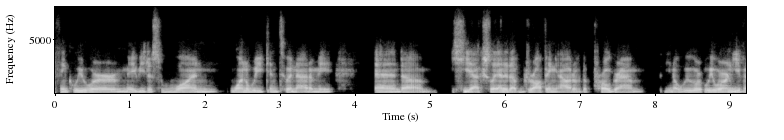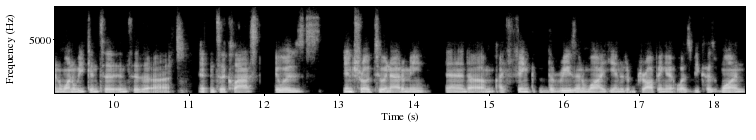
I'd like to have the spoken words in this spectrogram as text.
think we were maybe just one one week into anatomy, and um, he actually ended up dropping out of the program. You know, we were we weren't even one week into into the uh, into class. It was intro to anatomy, and um, I think the reason why he ended up dropping it was because one,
